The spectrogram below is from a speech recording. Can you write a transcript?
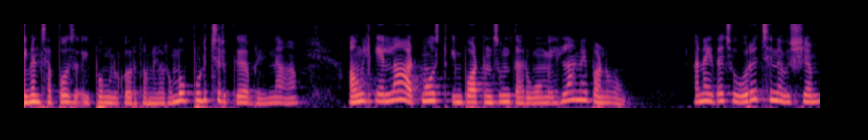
ஈவன் சப்போஸ் இப்போ உங்களுக்கு ஒருத்தவங்களை ரொம்ப பிடிச்சிருக்கு அப்படின்னா அவங்களுக்கு எல்லா அட்மோஸ்ட் இம்பார்ட்டன்ஸும் தருவோம் எல்லாமே பண்ணுவோம். ஆனால் ஏதாச்சும் ஒரு சின்ன விஷயம்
